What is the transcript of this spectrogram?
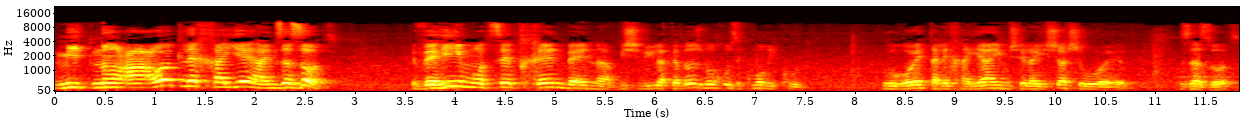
מתנועעות לחייה, הן זזות. והיא מוצאת חן בעיניו. בשביל הקדוש ברוך הוא זה כמו ריקוד. הוא רואה את הלחיים של האישה שהוא אוהב, זזות,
